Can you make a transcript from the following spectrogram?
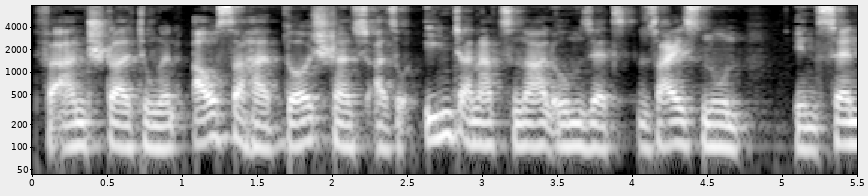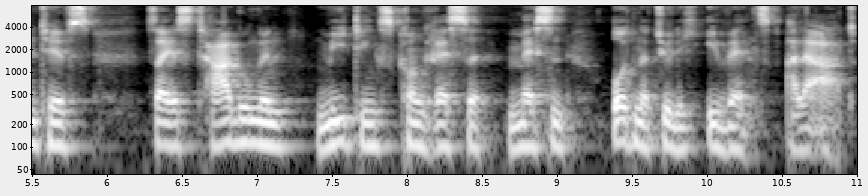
Veranstaltungen außerhalb Deutschlands, also international umsetzt, sei es nun Incentives, sei es Tagungen, Meetings, Kongresse, Messen und natürlich Events aller Art.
